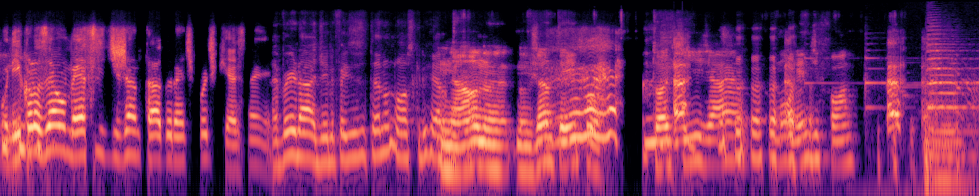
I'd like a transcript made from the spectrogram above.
O Nicolas é o mestre de jantar durante o podcast, né? É verdade, ele fez isso até no nosso, que ele Não, não, não jantei, pô. Tô aqui já morrendo de fome.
